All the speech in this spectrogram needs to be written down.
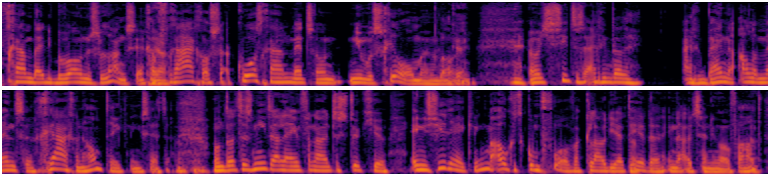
gaan bij die bewoners langs en gaan vragen of ze akkoord gaan met zo'n nieuwe schil om hun woning. En wat je ziet is eigenlijk dat eigenlijk bijna alle mensen graag een handtekening zetten. Want dat is niet alleen vanuit een stukje energierekening, maar ook het comfort, waar Claudia het eerder in de uitzending over had,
